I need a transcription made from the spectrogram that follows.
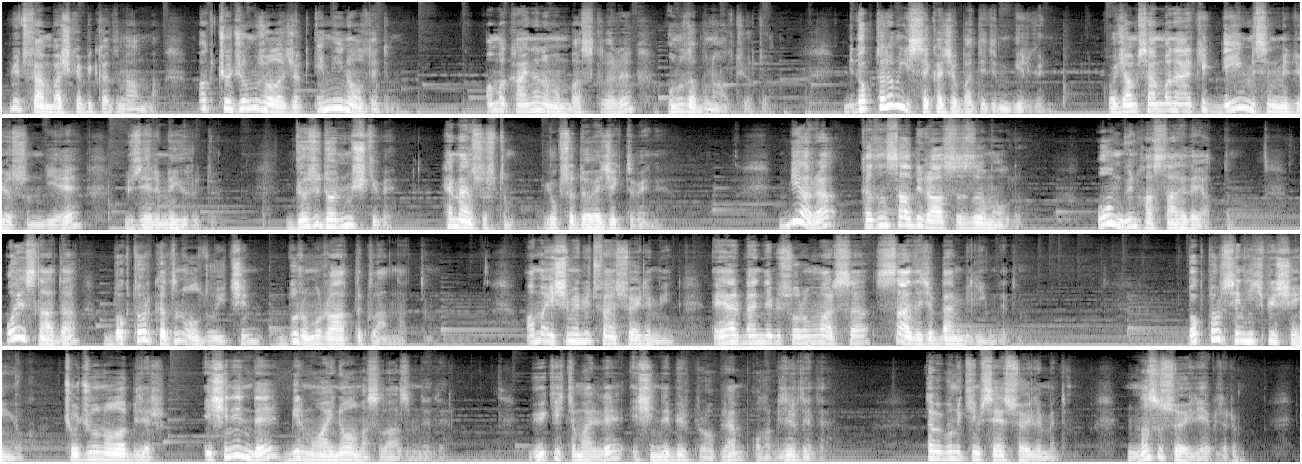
Lütfen başka bir kadın alma. Bak çocuğumuz olacak emin ol dedim. Ama kaynanamın baskıları onu da bunaltıyordu. Bir doktora mı gitsek acaba dedim bir gün. Kocam sen bana erkek değil misin mi diyorsun diye üzerime yürüdü. Gözü dönmüş gibi. Hemen sustum. Yoksa dövecekti beni. Bir ara kadınsal bir rahatsızlığım oldu. 10 gün hastanede yattım. O esnada doktor kadın olduğu için durumu rahatlıkla anlattım. Ama eşime lütfen söylemeyin. Eğer bende bir sorun varsa sadece ben bileyim dedim. Doktor senin hiçbir şeyin yok. Çocuğun olabilir. Eşinin de bir muayene olması lazım dedi. Büyük ihtimalle eşinde bir problem olabilir dedi. Tabii bunu kimseye söylemedim. Nasıl söyleyebilirim?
